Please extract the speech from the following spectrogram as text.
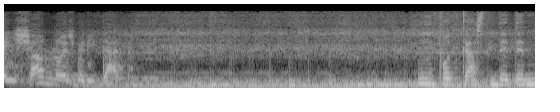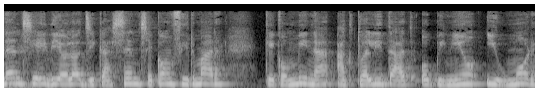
Això no és veritat. Un podcast de tendència ideològica sense confirmar que combina actualitat, opinió i humor.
